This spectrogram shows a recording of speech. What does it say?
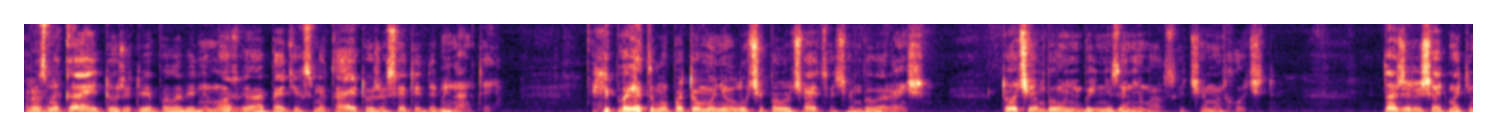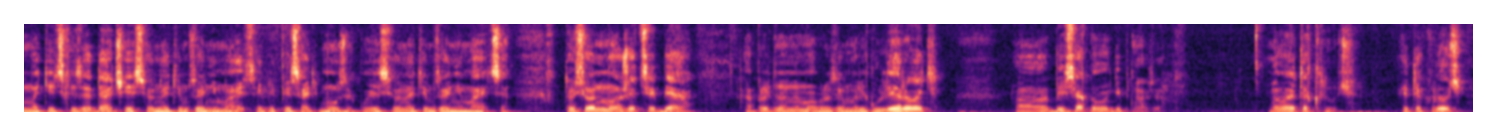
размыкает тоже две половины мозга, опять их смыкает уже с этой доминантой. И поэтому потом у него лучше получается, чем было раньше. То, чем бы он бы не занимался, чем он хочет. Даже решать математические задачи, если он этим занимается, или писать музыку, если он этим занимается. То есть он может себя определенным образом регулировать а, без всякого гипноза. Ну, это ключ. Это ключ –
